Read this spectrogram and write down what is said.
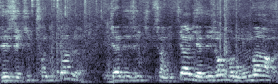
des équipes syndicales. Il y a des équipes syndicales, il y a des gens qui en ont marre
